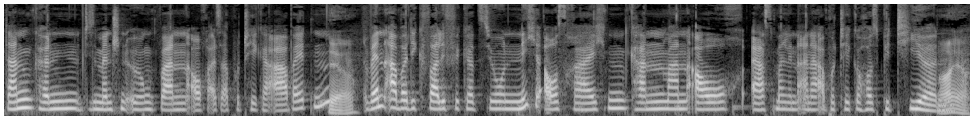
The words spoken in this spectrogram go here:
dann können diese Menschen irgendwann auch als Apotheker arbeiten. Ja. Wenn aber die Qualifikationen nicht ausreichen, kann man auch erstmal in einer Apotheke hospitieren. Ah, ja.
